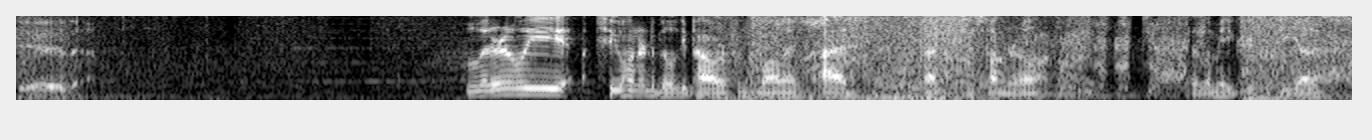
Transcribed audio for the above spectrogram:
Dude. Literally 200 ability power from Demonic. I, that's just unreal. Let me group with you guys.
